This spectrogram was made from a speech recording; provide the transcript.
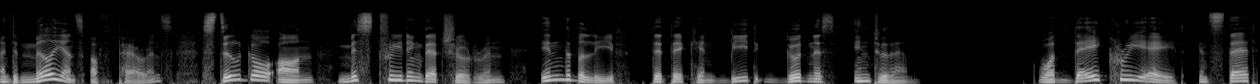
And millions of parents still go on mistreating their children in the belief that they can beat goodness into them. What they create instead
